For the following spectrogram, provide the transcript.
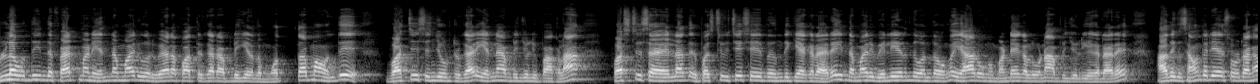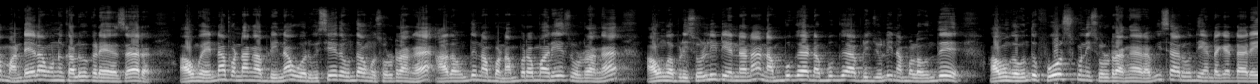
உள்ளே வந்து இந்த ஃபேட்மேன் எந்த மாதிரி ஒரு வேலை பார்த்துருக்காரு அப்படிங்கிறத மொத்தமாக வந்து வச்சு செஞ்சு விட்ருக்காரு என்ன அப்படின்னு சொல்லி பார்க்கலாம். ஃபஸ்ட்டு ச எல்லாத்தையும் ஃபஸ்ட்டு விஜய் சேது வந்து கேட்குறாரு இந்த மாதிரி வெளியேருந்து வந்தவங்க யார் உங்கள் மண்டையை கழுவுனா அப்படின்னு சொல்லி கேட்குறாரு அதுக்கு சௌந்தர்யா சொல்கிறாங்க மண்டையெல்லாம் ஒன்றும் கழுவு கிடையாது சார். அவங்க என்ன பண்ணாங்க அப்படின்னா ஒரு விஷயத்தை வந்து அவங்க சொல்கிறாங்க அதை வந்து நம்ம நம்புகிற மாதிரியே சொல்கிறாங்க அவங்க அப்படி சொல்லிட்டு என்னென்னா நம்புங்க நம்புங்க அப்படின்னு சொல்லி நம்மளை வந்து அவங்க வந்து ஃபோர்ஸ் பண்ணி சொல்கிறாங்க ரவி சார் வந்து என்கிட்ட கேட்டார்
